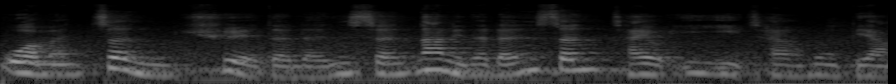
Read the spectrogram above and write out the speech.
我们正确的人生，那你的人生才有意义，才有目标。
